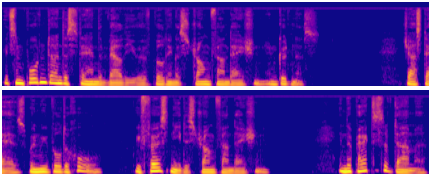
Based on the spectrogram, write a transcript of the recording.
It's important to understand the value of building a strong foundation in goodness. Just as when we build a hall, we first need a strong foundation. In the practice of Dharma,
